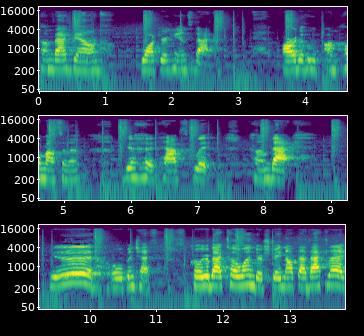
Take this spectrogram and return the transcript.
Come back down. Walk your hands back. Ardha Hamasana. Um, Good. Half split. Come back. Good. Open chest. Curl your back toe under. Straighten out that back leg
